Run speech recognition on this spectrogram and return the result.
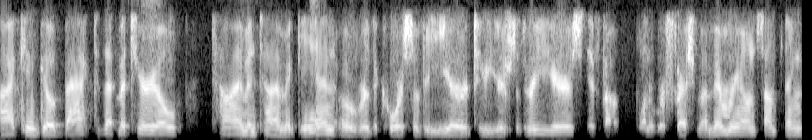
I can go back to that material time and time again over the course of a year or two years or three years if I want to refresh my memory on something.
